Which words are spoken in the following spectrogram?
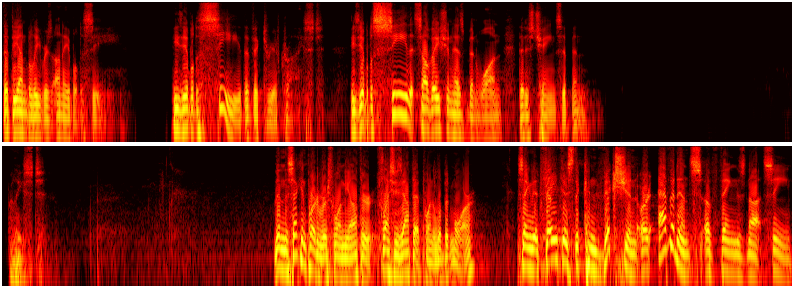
that the unbeliever is unable to see. He's able to see the victory of Christ. He's able to see that salvation has been won, that his chains have been released. Then, the second part of verse 1, the author fleshes out that point a little bit more saying that faith is the conviction or evidence of things not seen.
